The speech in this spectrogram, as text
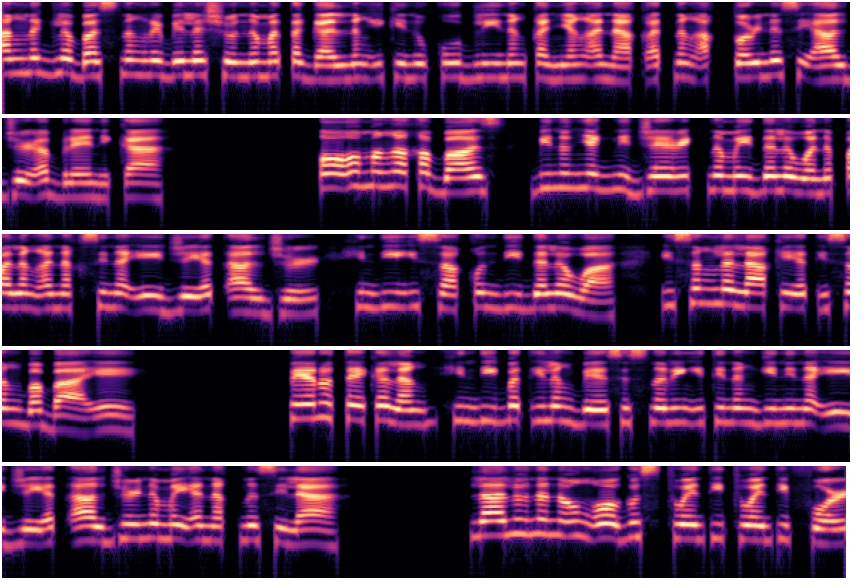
ang naglabas ng revelasyon na matagal nang ikinukubli ng kanyang anak at ng aktor na si Alger Abrenica. Oo mga kabaz, binunyag ni Jeric na may dalawa na palang anak sina AJ at Alger, hindi isa kundi dalawa, isang lalaki at isang babae. Pero teka lang, hindi ba't ilang beses na ring itinanggi ni na AJ at Alger na may anak na sila? Lalo na noong August 2024,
